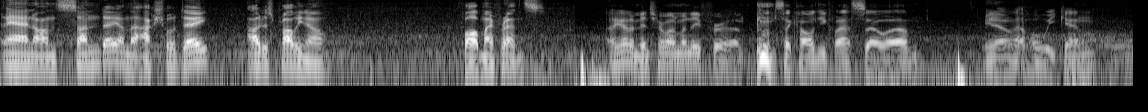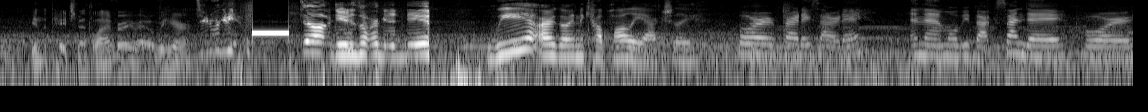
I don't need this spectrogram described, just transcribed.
And on Sunday, on the actual day, I'll just probably know follow my friends. I got a midterm on Monday for a psychology class, so um, you know that whole weekend be in the Page Smith Library right over here. Dude, we're gonna get up, dude. Is what we're gonna do. We are going to Cal Poly actually. For Friday, Saturday, and then we'll be back Sunday for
